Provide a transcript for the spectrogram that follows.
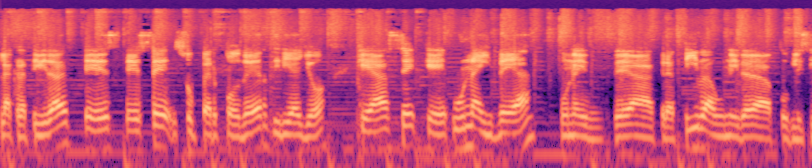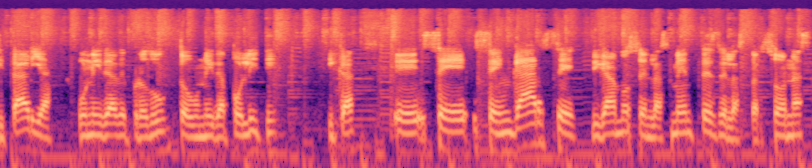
La creatividad es ese superpoder, diría yo, que hace que una idea una idea creativa, una idea publicitaria, una idea de producto, una idea política, eh, se, se engarce, digamos, en las mentes de las personas,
